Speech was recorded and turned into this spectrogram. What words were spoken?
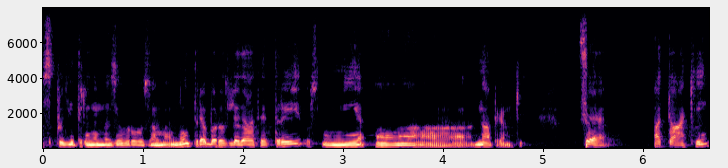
з повітряними загрозами, ну треба розглядати три основні напрямки: це атаки.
